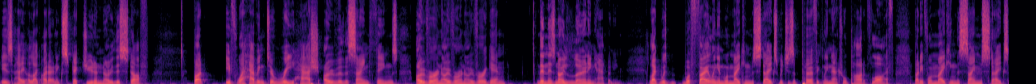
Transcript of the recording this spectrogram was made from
is hey, like, I don't expect you to know this stuff, but if we're having to rehash over the same things over and over and over again, then there's no learning happening. Like we're, we're failing and we're making mistakes, which is a perfectly natural part of life. But if we're making the same mistakes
